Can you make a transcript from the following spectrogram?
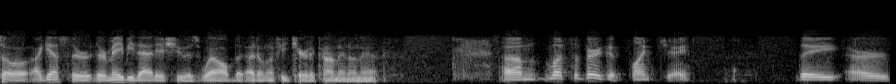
so I guess there there may be that issue as well, but I don't know if you'd care to comment on that. Um, well, it's a very good point, Jay. They are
